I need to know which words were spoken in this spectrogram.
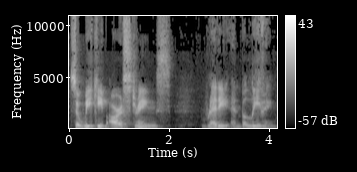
So we keep our strings ready and believing,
